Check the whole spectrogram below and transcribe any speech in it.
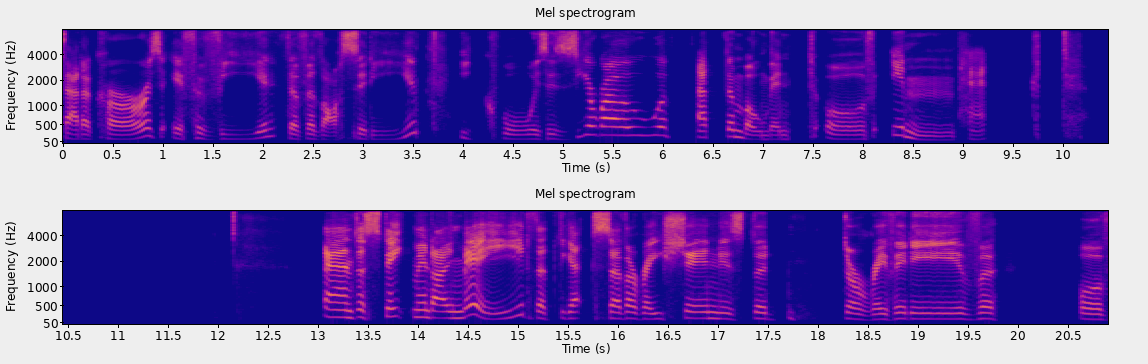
that occurs if v, the velocity, equals zero at the moment of impact. And the statement I made that the acceleration is the derivative of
